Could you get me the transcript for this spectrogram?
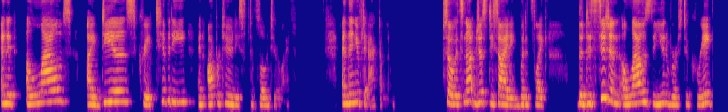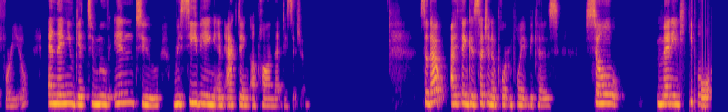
And it allows ideas, creativity, and opportunities to flow into your life. And then you have to act on them. So it's not just deciding, but it's like the decision allows the universe to create for you. And then you get to move into receiving and acting upon that decision. So, that I think is such an important point because so many people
